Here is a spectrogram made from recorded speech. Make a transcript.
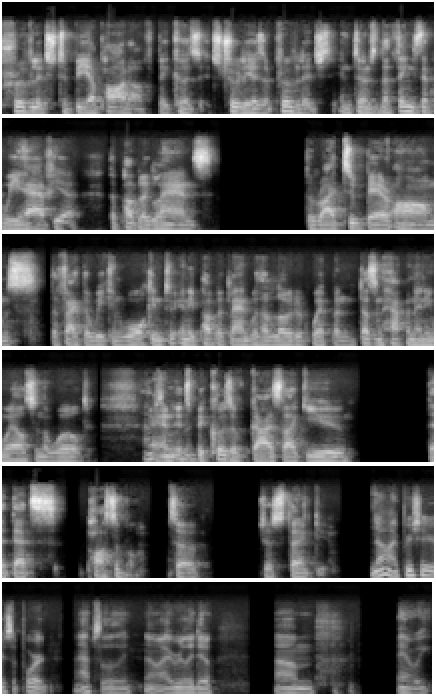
privileged to be a part of because it truly is a privilege in terms of the things that we have here the public lands, the right to bear arms, the fact that we can walk into any public land with a loaded weapon doesn't happen anywhere else in the world. Absolutely. And it's because of guys like you that that's possible. So just thank you. No, I appreciate your support. Absolutely. No, I really do. Um, Man, we,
